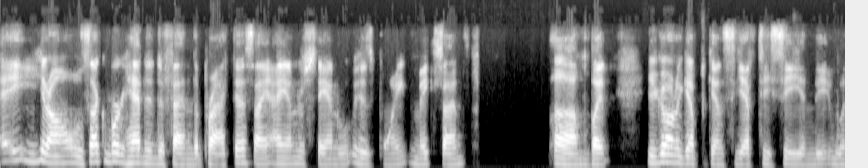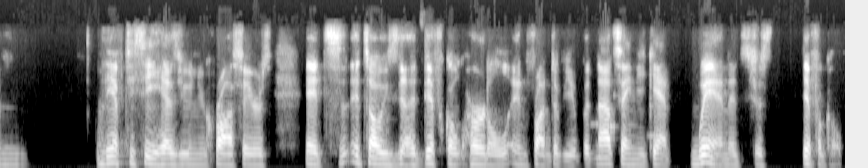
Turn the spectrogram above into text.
Uh, you know, Zuckerberg had to defend the practice. I, I understand his point; makes sense. Um, but you're going to get up against the FTC, and the when the FTC has you in your crosshairs. It's it's always a difficult hurdle in front of you, but not saying you can't win. It's just difficult.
